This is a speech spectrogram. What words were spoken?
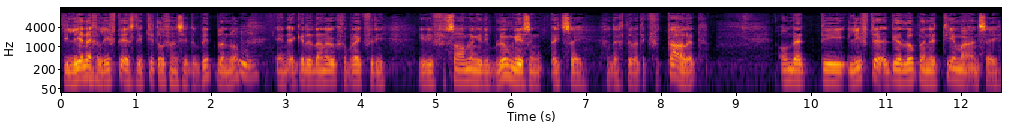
Die lenige liefde is die titel van sy debuutbundel mm. en ek het dit dan ook gebruik vir die hierdie versameling hierdie bloemlesing uit sy gedigte wat ek vertaal het omdat die liefde 'n deurlopende tema in sy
